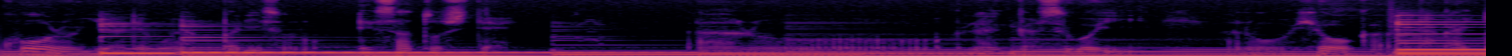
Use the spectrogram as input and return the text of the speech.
コオロギはでもやっぱりその餌としてあのなんかすごいあの評価が高い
